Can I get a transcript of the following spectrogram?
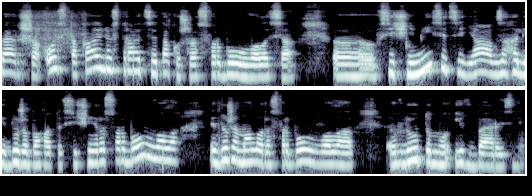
Перша ось така ілюстрація також розфарбовувалася е, в січні місяці. Я взагалі дуже багато в січні розфарбовувала і дуже мало розфарбовувала в лютому і в березні.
